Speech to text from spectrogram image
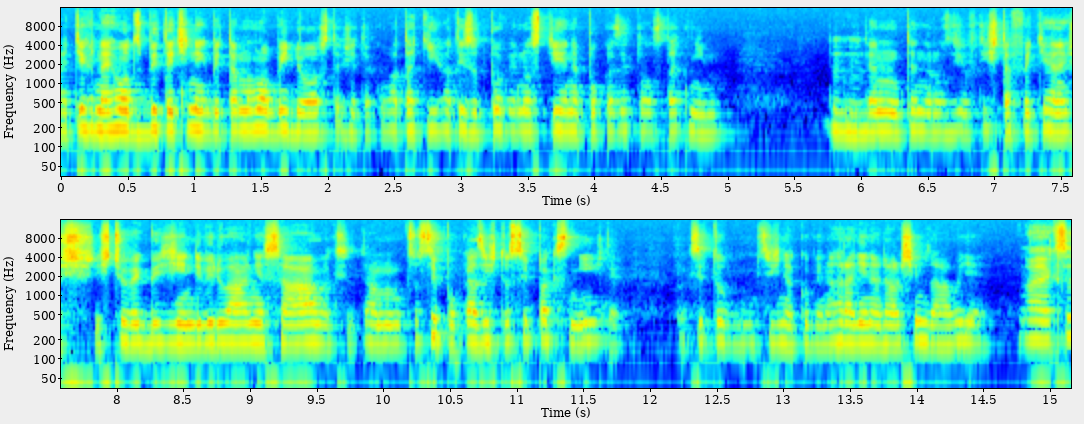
a těch nehod zbytečných by tam mohlo být dost, takže taková ta tíha ty zodpovědnosti je nepokazit to ostatním. Mm-hmm. Ten, ten rozdíl v té štafetě, než když člověk běží individuálně sám, tak si tam, co si pokazíš, to si pak sníš, tak pak si to musíš jako vynahradit na dalším závodě. No a jak se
